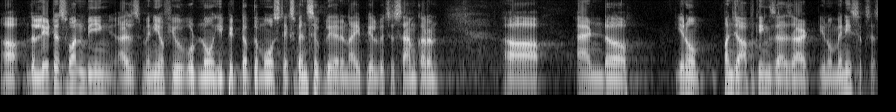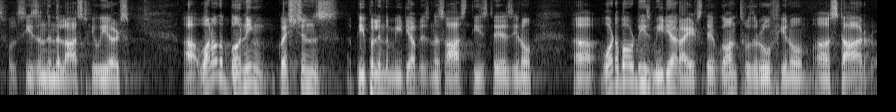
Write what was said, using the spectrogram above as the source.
Uh, the latest one being, as many of you would know, he picked up the most expensive player in IPL, which is Sam Curran. Uh, and, uh, you know, Punjab Kings has had, you know, many successful seasons in the last few years. Uh, one of the burning questions people in the media business ask these days, you know, uh, what about these media rights? They've gone through the roof. You know, uh, Star,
